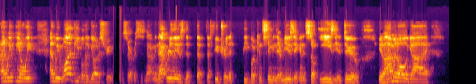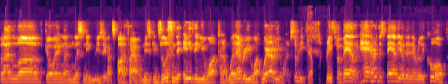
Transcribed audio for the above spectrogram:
and we you know we and we want people to go to streaming services now. I mean that really is the, the, the future that people are consuming their music, and it's so easy to do. You know, I'm an old guy, but I love going and listening to music on Spotify, Apple Music, and to listen to anything you want, kind of whenever you want, wherever you want. If somebody yep. brings up a band, like, hey, I heard this band the other day, they're really cool,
